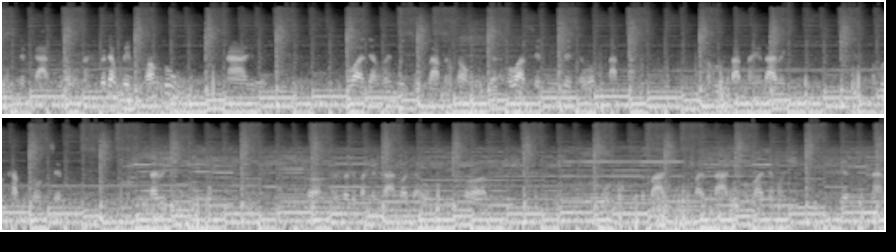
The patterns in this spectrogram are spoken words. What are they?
บรรยากาศนะครับนะก็ยังเป็นท้องทุ่งนาอยู่ตราะว่ายังไม่มีส้นรามเป็นช่องเยอะเพราะว่าเส้นนี้เส้นแต่ว่าตัดใหม่เขาเพิ่งตัดใหม่ได้ไม่กี่ ทำถนนเสร็จได้ไม่กี่ปีก็มันก็จะบรรยากาศก็จะโอเคก็สบายสบายตาดูเพราะว่าจะไมาเยอะขึ้นนาน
